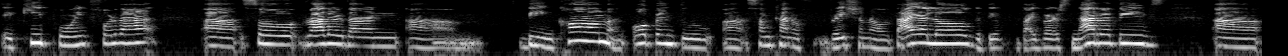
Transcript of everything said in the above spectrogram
a key point for that. Uh, so rather than um, being calm and open to uh, some kind of rational dialogue, diverse narratives. Uh,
